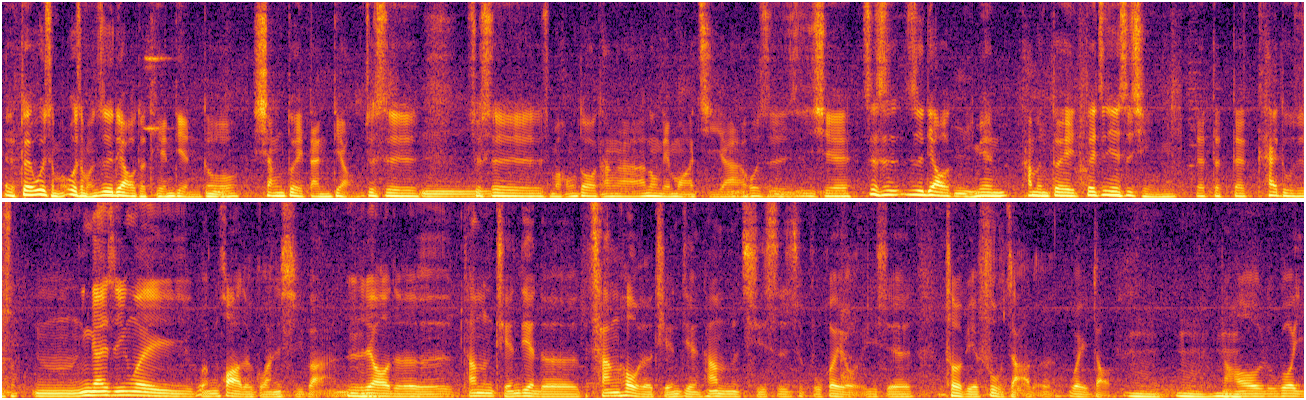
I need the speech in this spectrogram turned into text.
对，对，为什么为什么日料的甜点都相对单调？就是嗯，就是什么红豆汤啊，弄点麻吉啊，或者是一些，这是日料里面他们对对这件事情的的的态度是什么？嗯，应该是因为文化的关系吧。日料的他们甜点的餐后的甜点，他们其实是不会有一些特别复杂的味道。嗯嗯，然后如果以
